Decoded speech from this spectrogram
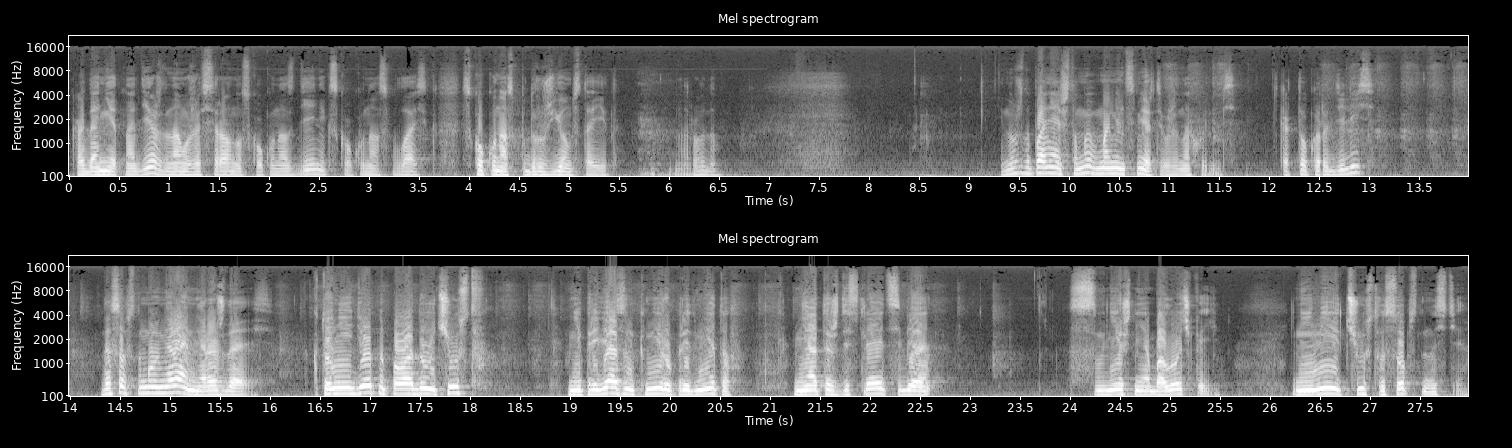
Когда нет надежды, нам уже все равно, сколько у нас денег, сколько у нас власть, сколько у нас под ружьем стоит народу. Нужно понять, что мы в момент смерти уже находимся. Как только родились, да, собственно, мы умираем, не рождаясь. Кто не идет на поводу у чувств, не привязан к миру предметов, не отождествляет себя с внешней оболочкой, не имеет чувства собственности,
